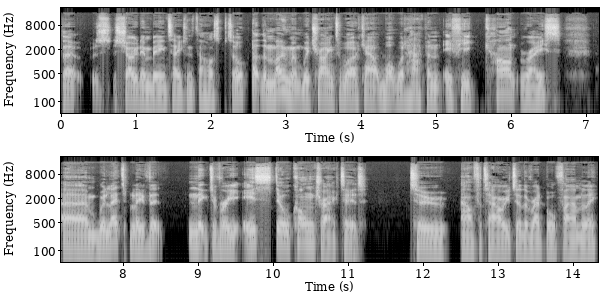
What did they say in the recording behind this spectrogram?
that showed him being taken to the hospital. At the moment, we're trying to work out what would happen if he can't race. Um, we're led to believe that Nick de Vries is still contracted to AlphaTauri, to the Red Bull family.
